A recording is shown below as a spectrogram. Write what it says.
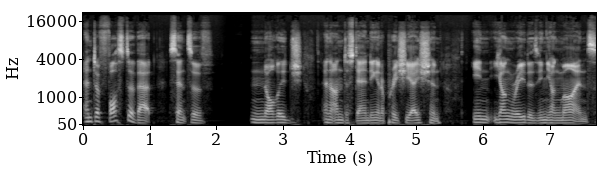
and to foster that sense of knowledge and understanding and appreciation in young readers, in young minds.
